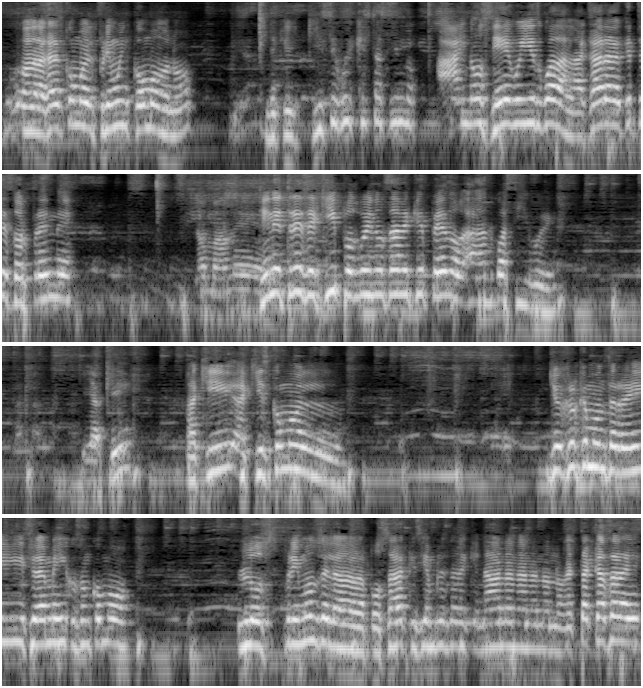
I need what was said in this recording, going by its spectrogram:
Guadalajara es como el primo incómodo, ¿no? De que, ¿qué ese güey qué está haciendo? Ay, no sé, güey, es Guadalajara, ¿qué te sorprende? No mames. Tiene tres equipos, güey, no sabe qué pedo, algo así, güey. ¿Y aquí? Aquí, aquí es como el. Yo creo que Monterrey y Ciudad de México son como los primos de la posada que siempre están de que no, no, no, no, no, no. Esta casa de.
